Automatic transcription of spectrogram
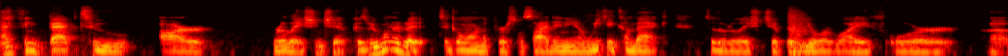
I think back to our relationship because we wanted to, to go on the personal side and you know we could come back to the relationship with your wife or uh,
